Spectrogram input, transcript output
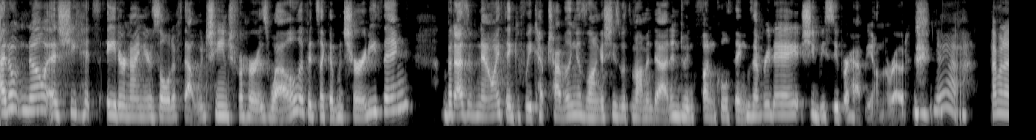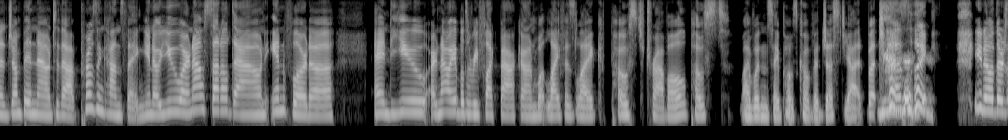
I don't know as she hits eight or nine years old if that would change for her as well, if it's like a maturity thing. But as of now, I think if we kept traveling as long as she's with mom and dad and doing fun, cool things every day, she'd be super happy on the road. yeah. I'm going to jump in now to that pros and cons thing. You know, you are now settled down in Florida and you are now able to reflect back on what life is like post travel, post, I wouldn't say post COVID just yet, but just like you know, there's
